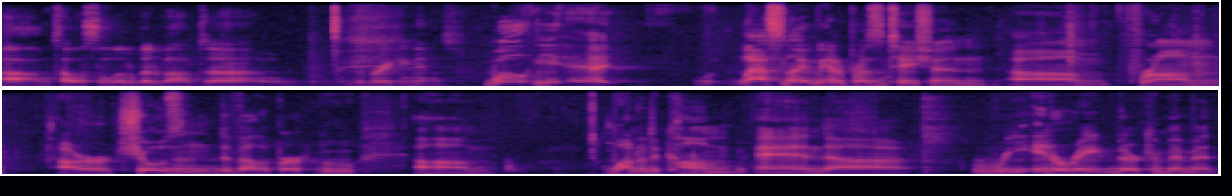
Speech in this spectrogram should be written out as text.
Um, tell us a little bit about uh, the breaking news. Well, yeah, last night we had a presentation um, from our chosen developer who um, wanted to come and uh, reiterate their commitment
